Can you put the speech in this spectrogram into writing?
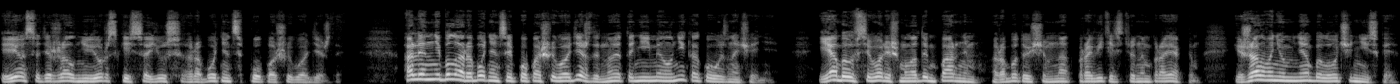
Ее содержал Нью-Йоркский союз работниц по пошиву одежды. Арлин не была работницей по пошиву одежды, но это не имело никакого значения. Я был всего лишь молодым парнем, работающим над правительственным проектом, и жалование у меня было очень низкое.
